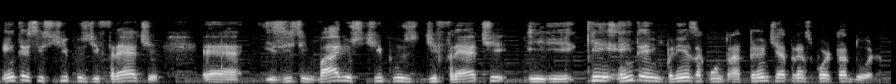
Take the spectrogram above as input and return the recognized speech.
Entre esses tipos de frete, é, existem vários tipos de frete e que entre a empresa contratante e a transportadora.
